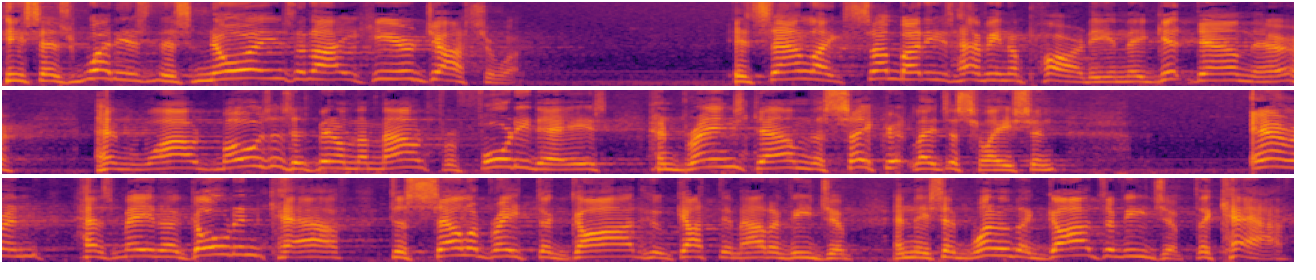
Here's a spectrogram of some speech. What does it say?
he says, What is this noise that I hear, Joshua? It sounds like somebody's having a party, and they get down there. And while Moses has been on the mount for 40 days and brings down the sacred legislation, Aaron has made a golden calf to celebrate the God who got them out of Egypt. And they said, one of the gods of Egypt, the calf,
